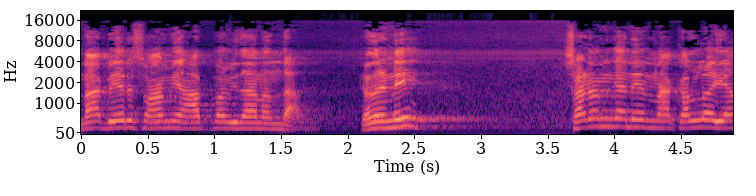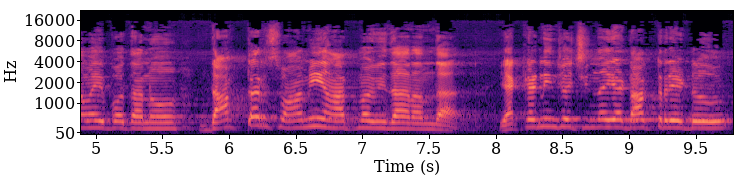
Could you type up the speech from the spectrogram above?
నా పేరు స్వామి ఆత్మవిధానంద. కదండి? సడన్గా నేను నా కల్లో ఏమైపోతాను? డాక్టర్ స్వామి ఆత్మవిధానంద. ఎక్కడి నుంచి వచ్చిందయ్యా డాక్టరేటు?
